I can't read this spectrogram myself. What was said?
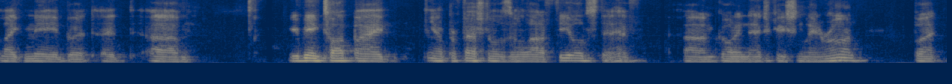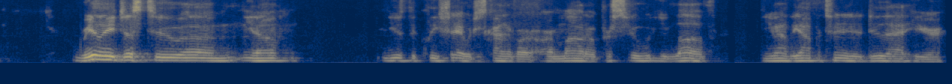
like me, but it, um, you're being taught by you know professionals in a lot of fields that have um, gone into education later on but really just to um, you know use the cliche which is kind of our, our motto pursue what you love. You have the opportunity to do that here.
